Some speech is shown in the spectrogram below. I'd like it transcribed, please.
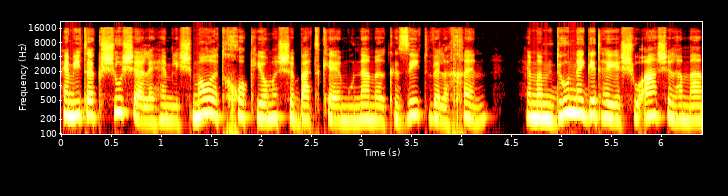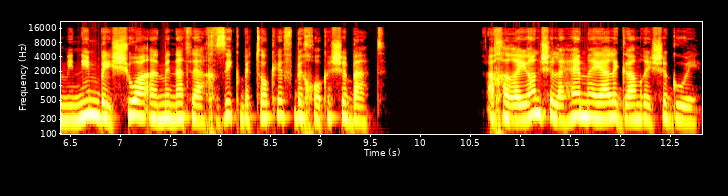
הם התעקשו שעליהם לשמור את חוק יום השבת כאמונה מרכזית ולכן, הם עמדו נגד הישועה של המאמינים בישוע על מנת להחזיק בתוקף בחוק השבת. אך הרעיון שלהם היה לגמרי שגוי.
